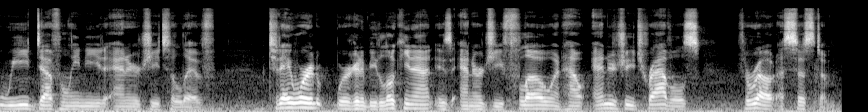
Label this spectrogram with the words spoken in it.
we definitely need energy to live. Today we're, we're going to be looking at is energy flow and how energy travels throughout a system.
